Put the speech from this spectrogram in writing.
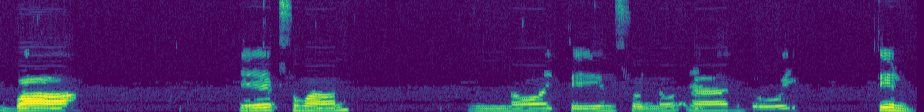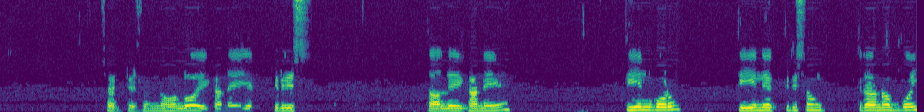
বা এক সমান নয়, তিন, শূন্য, এক, দুই, তিন, চারটে শূন্য হলো এখানে একত্রিশ। তাহলে এখানে তিন করো। তিন একত্রিশ, তিরানব্বই।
